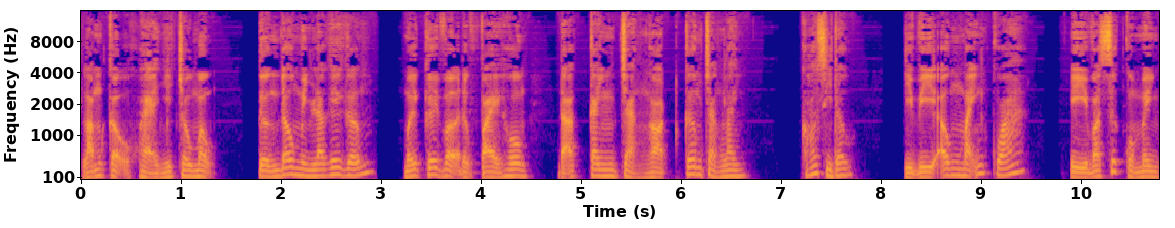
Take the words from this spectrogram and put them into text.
Lắm cậu khỏe như châu mộng. Tưởng đâu mình là ghê gớm. Mới cưới vợ được vài hôm, đã canh chẳng ngọt, cơm chẳng lanh. Có gì đâu. Chỉ vì ông mãnh quá, ỷ vào sức của mình,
